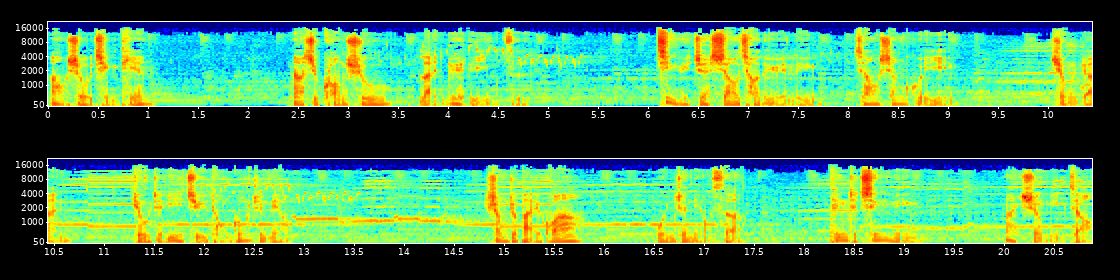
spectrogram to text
傲首晴天。那是狂书揽月的影子，竟与这小巧的园林交相辉映，迥然有着异曲同工之妙。赏着百花，闻着鸟色，听着清明慢声鸣叫，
